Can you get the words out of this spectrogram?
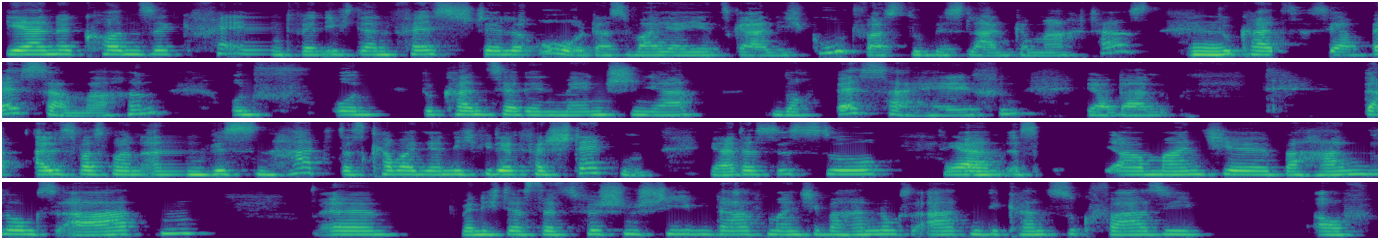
gerne konsequent, wenn ich dann feststelle, oh, das war ja jetzt gar nicht gut, was du bislang gemacht hast. Mhm. Du kannst es ja besser machen und, und du kannst ja den Menschen ja noch besser helfen, ja dann da, alles, was man an Wissen hat, das kann man ja nicht wieder verstecken. Ja, das ist so, ja. Ähm, es gibt ja manche Behandlungsarten, äh, wenn ich das dazwischen schieben darf, manche Behandlungsarten, die kannst du quasi auf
